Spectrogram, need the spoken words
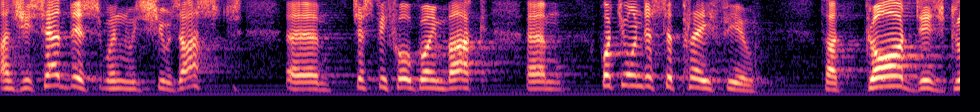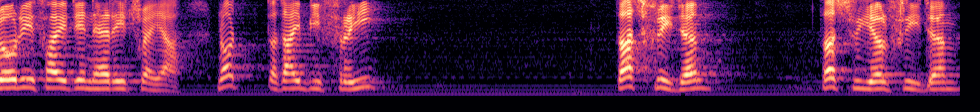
And she said this when she was asked um, just before going back, um, What do you want us to pray for you? That God is glorified in Eritrea. Not that I be free. That's freedom. That's real freedom.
